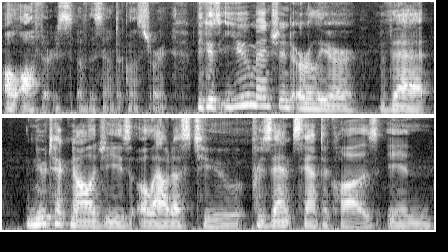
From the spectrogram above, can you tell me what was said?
all authors of the Santa Claus story. Because you mentioned earlier that new technologies allowed us to present Santa Claus in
